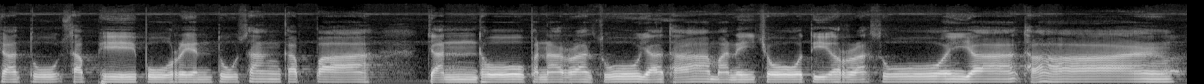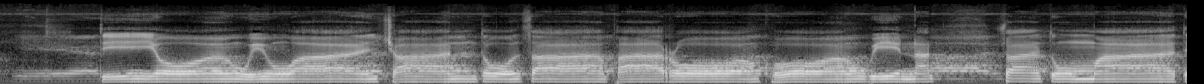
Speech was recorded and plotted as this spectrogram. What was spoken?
จตุสัพเพปูเรนตุสังกปา จันโทปนารสุยธามณิโชติระสุยธา ติโยวิวาชันตุสาภาโรโควินัสสตุมาเต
